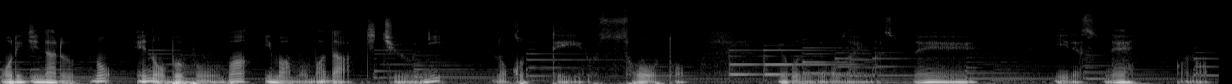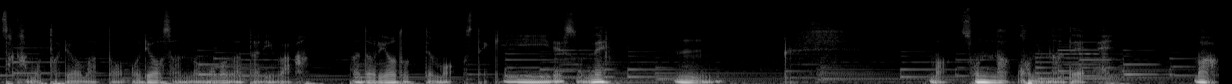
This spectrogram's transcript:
オリジナルの絵の部分は今もまだ地中に残っているそうということでございますね。いいですね。この坂本龍馬とお龍さんの物語は、どれをとっても素敵ですね。うん。まあ、そんなこんなで、ま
